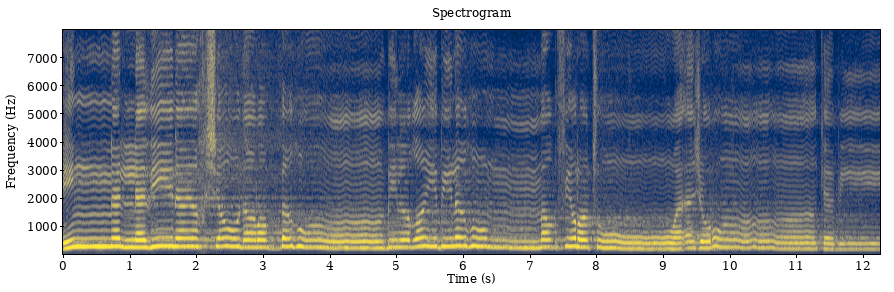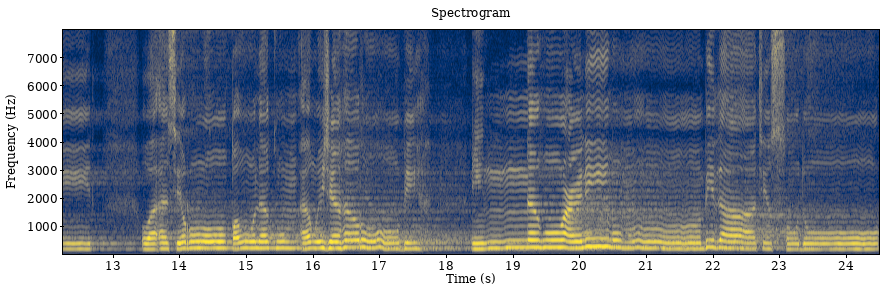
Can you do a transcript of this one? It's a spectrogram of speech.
إن الذين يخشون ربهم بالغيب لهم مغفرة وأجر كبير. وأسروا قولكم أو اجهروا به إنه عليم بذات الصدور.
